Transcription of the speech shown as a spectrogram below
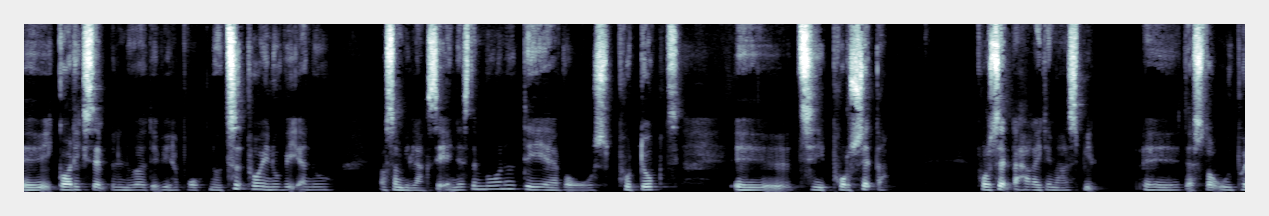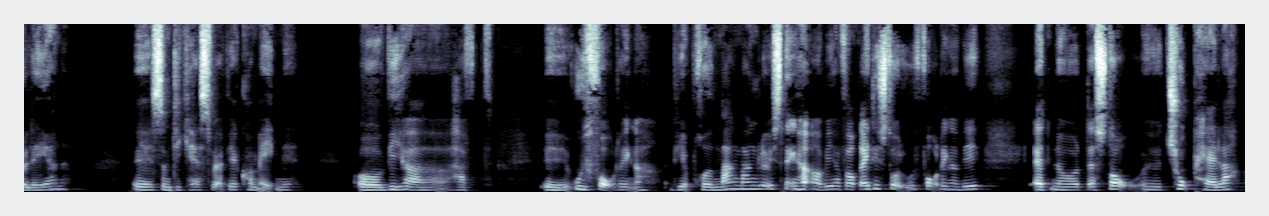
Øh, et godt eksempel, noget af det, vi har brugt noget tid på at innovere nu, og som vi lancerer i næste måned, det er vores produkt øh, til producenter. Producenter har rigtig meget spild, øh, der står ude på lagerne, øh, som de kan have svært ved at komme af med. Og vi har haft øh, udfordringer. Vi har prøvet mange, mange løsninger, og vi har fået rigtig store udfordringer ved, at når der står øh, to paller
